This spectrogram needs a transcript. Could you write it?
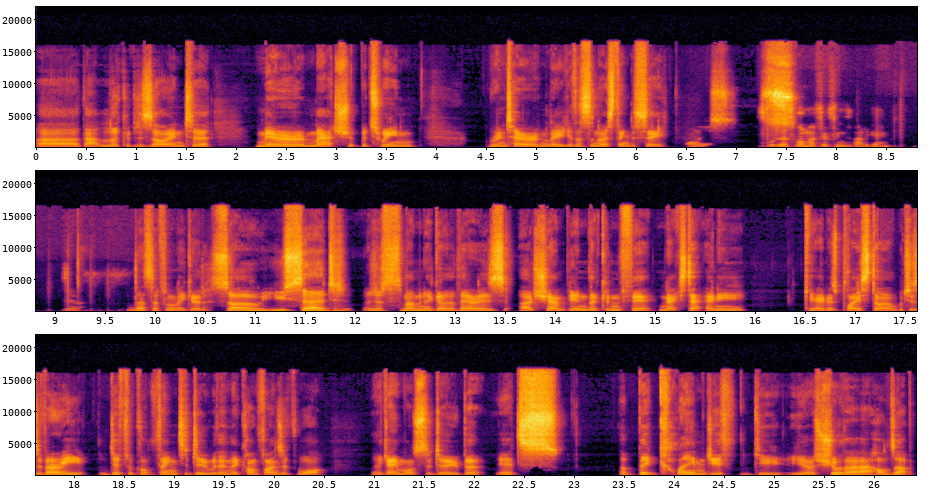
uh, that look of design to mirror and match between Runeterra and League. That's a nice thing to see. Oh, yes. That's one of my favorite things about the game. Yeah. That's definitely good. So you said just a moment ago that there is a champion that can fit next to any gamer's playstyle, which is a very difficult thing to do within the confines of what the game wants to do. But it's a big claim. Do you do you, you're sure that that holds up?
